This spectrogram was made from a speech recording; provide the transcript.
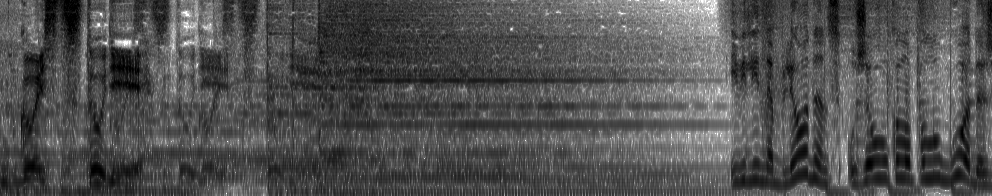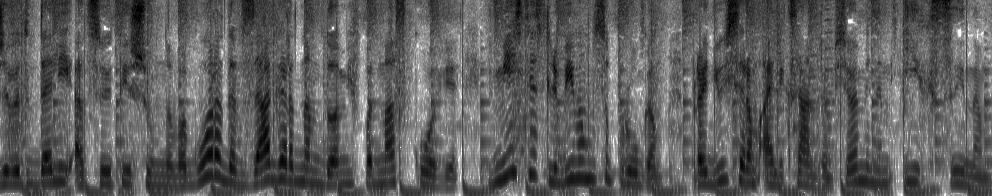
Гость студии. Эвелина Блёденс уже около полугода живет вдали от суеты шумного города в загородном доме в Подмосковье вместе с любимым супругом, продюсером Александром Семиным и их сыном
